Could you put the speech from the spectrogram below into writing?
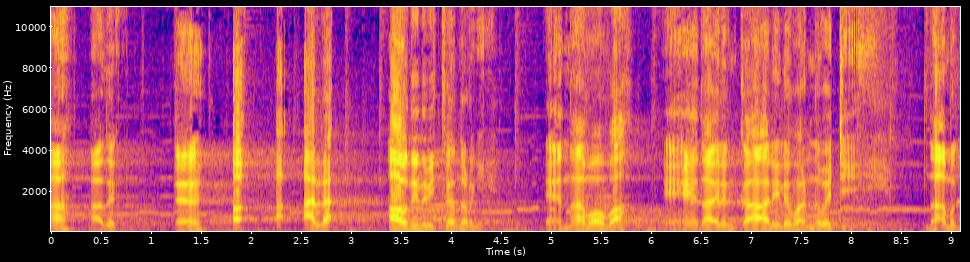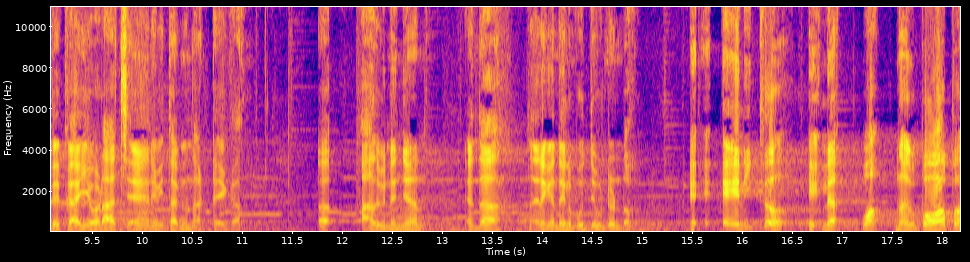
ആ അത്? ഏ? അല്ല. അവ നിന്ന് വിൽക്കാൻ തുടങ്ങി. എന്നാ മോൻ വാ. ഏതായാലും കാലിൽ മണ്ണ് പറ്റി. നമുക്ക് കൈയോടെ ആ ചേന വിത്തങ്ങ് നട്ടേക്കാം. അത് പിന്നെ ഞാൻ എന്താ നിനക്ക് എന്തെങ്കിലും ബുദ്ധിമുട്ടുണ്ടോ എനിക്കോ? ഇല്ല. വാ നമുക്ക് പോവാപ്പാ.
